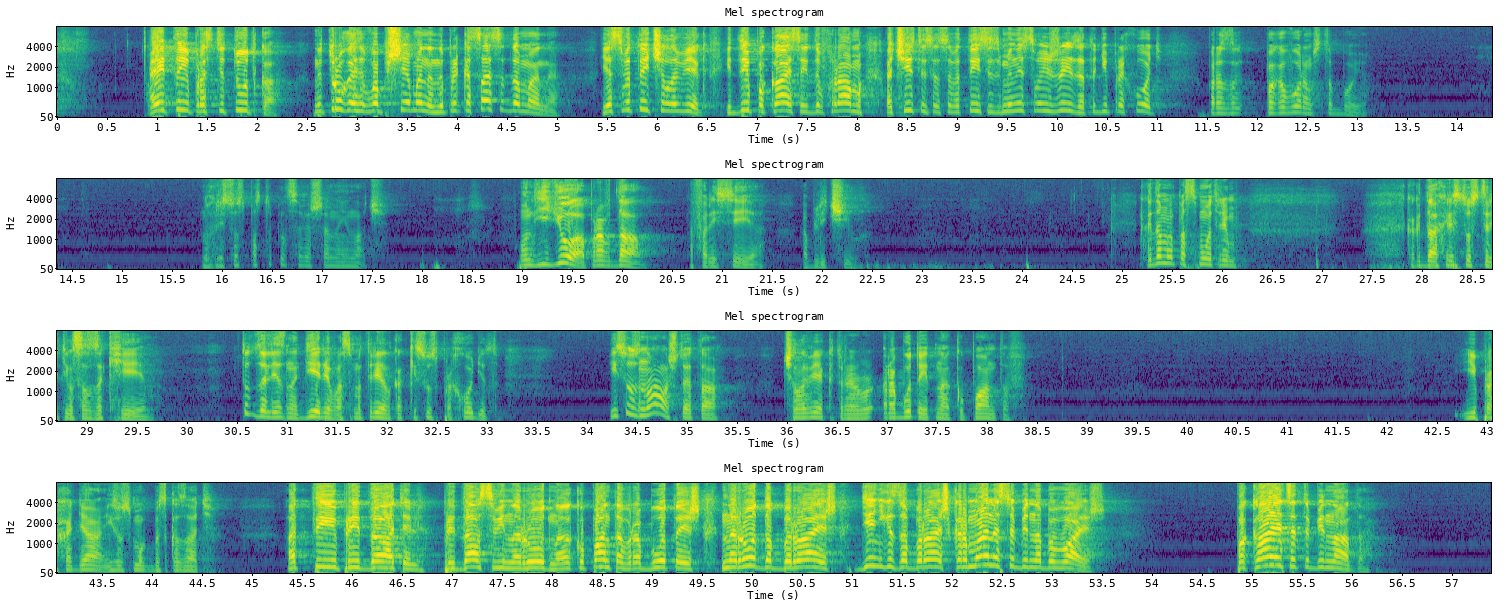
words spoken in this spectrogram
ей ты, проститутка, не трогай вообще мене, не прикасайся до мене. Я святий чоловік. Іди покайся, іди в храм, очистися, святися, зміни свою жизнь, а тоді приходь, поговорим с тобою. Но Христос поступил совершенно иначе. Он ее оправдал, а фарисея обличил. Когда мы посмотрим, когда Христос встретился с Закхеем, тот залез на дерево, смотрел, как Иисус проходит. Иисус знал, что это человек, который работает на оккупантов. И проходя, Иисус мог бы сказать, а ты, предатель, предав свой народ, на оккупантов работаешь, народ добираешь, деньги забираешь, карманы себе набываешь. Покаяться тебе надо.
